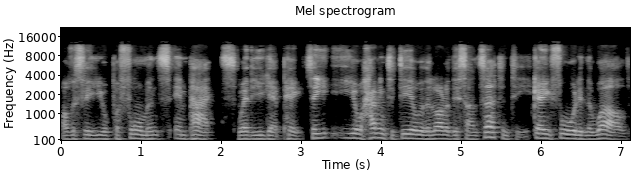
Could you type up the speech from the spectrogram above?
Obviously your performance impacts whether you get picked. So you're having to deal with a lot of this uncertainty going forward in the world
